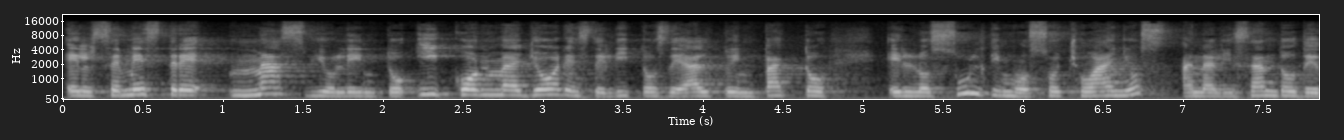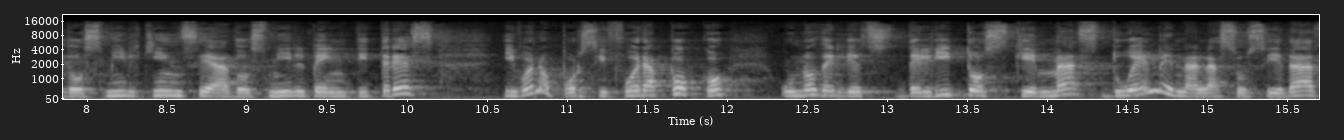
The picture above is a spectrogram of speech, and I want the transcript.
El semestre más violento y con mayores delitos de alto impacto en los últimos ocho años, analizando de 2015 a 2023, Y bueno, por si fuera poco, uno de los delitos que más duelen a la sociedad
